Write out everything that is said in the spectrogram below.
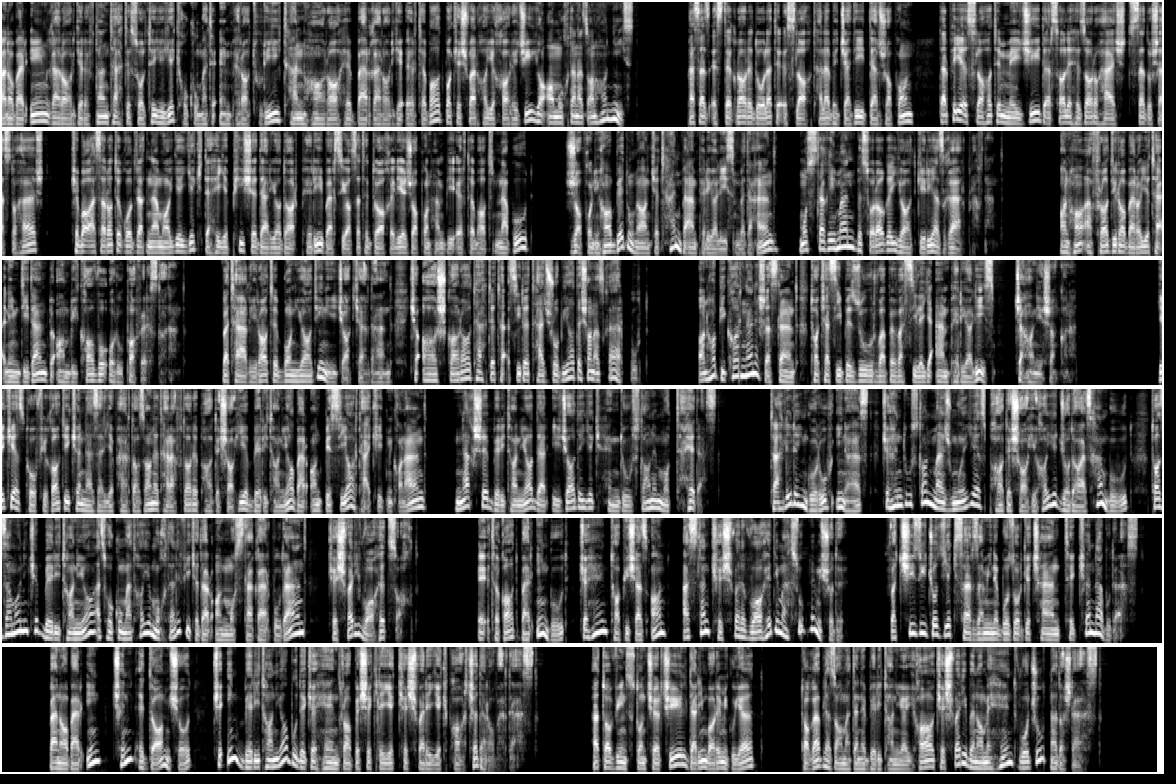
بنابراین قرار گرفتن تحت سلطه یک حکومت امپراتوری تنها راه برقراری ارتباط با کشورهای خارجی یا آموختن از آنها نیست. پس از استقرار دولت اصلاح طلب جدید در ژاپن در پی اصلاحات میجی در سال 1868 که با اثرات قدرت نمایی یک دهه پیش دریادار پری بر سیاست داخلی ژاپن هم بی ارتباط نبود، ژاپنی ها بدون آنکه تن به امپریالیسم بدهند مستقیما به سراغ یادگیری از غرب رفتند. آنها افرادی را برای تعلیم دیدن به آمریکا و اروپا فرستادند و تغییرات بنیادینی ایجاد کردند که آشکارا تحت تأثیر تجربیاتشان از غرب بود. آنها بیکار ننشستند تا کسی به زور و به وسیله امپریالیسم جهانیشان کند. یکی از توفیقاتی که نظریه پردازان طرفدار پادشاهی بریتانیا بر آن بسیار تأکید می کنند، نقش بریتانیا در ایجاد یک هندوستان متحد است. تحلیل این گروه این است که هندوستان مجموعی از پادشاهی های جدا از هم بود تا زمانی که بریتانیا از حکومت های مختلفی که در آن مستقر بودند کشوری واحد ساخت. اعتقاد بر این بود که هند تا پیش از آن اصلا کشور واحدی محسوب نمی شده و چیزی جز یک سرزمین بزرگ چند تکه نبوده است. بنابراین چنین ادعا می شد که این بریتانیا بوده که هند را به شکل یک کشور یک پارچه درآورده است. حتی وینستون چرچیل در این باره می‌گوید تا قبل از آمدن بریتانیایی ها کشوری به نام هند وجود نداشته است.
